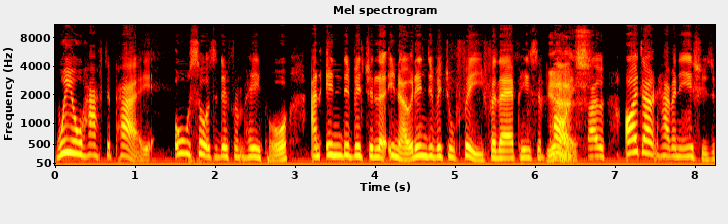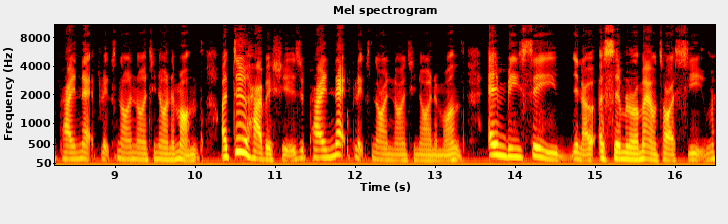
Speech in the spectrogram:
we all have to pay all sorts of different people an individual you know an individual fee for their piece of pie Yes. so I don't have any issues with paying Netflix nine ninety nine a month. I do have issues with paying Netflix nine ninety nine a month, NBC, you know, a similar amount, I assume,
